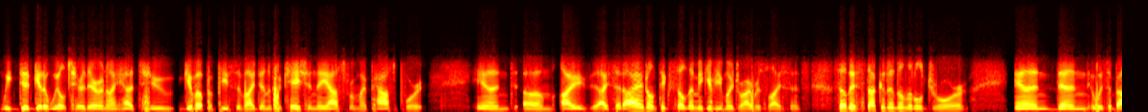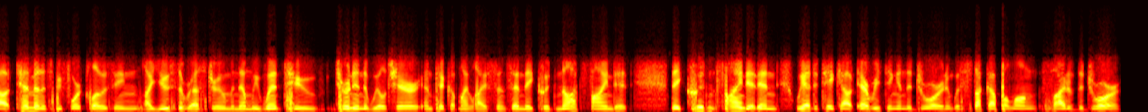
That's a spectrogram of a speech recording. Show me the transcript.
we did get a wheelchair there, and I had to give up a piece of identification. They asked for my passport, and um, I I said I don't think so. Let me give you my driver's license. So they stuck it in a little drawer, and then it was about 10 minutes before closing i used the restroom and then we went to turn in the wheelchair and pick up my license and they could not find it. They couldn't find it and we had to take out everything in the drawer and it was stuck up alongside of the drawer.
